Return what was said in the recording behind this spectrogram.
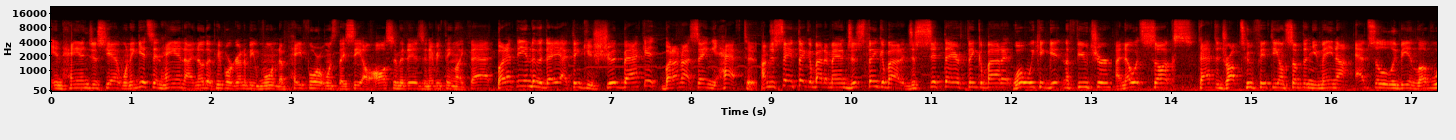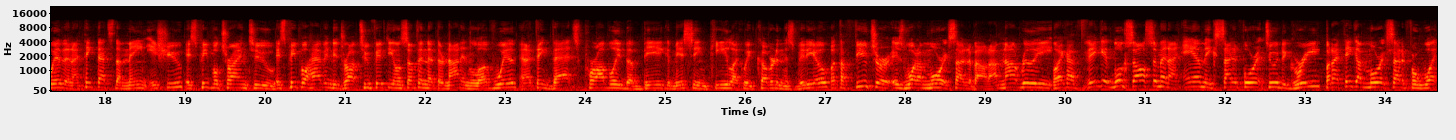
in hand just yet. When it gets in hand, I know that people are going to be wanting to pay for it once they see how awesome it is and everything like that. But at the end of the day, I think you should back it, but I'm not saying you have to. I'm just saying think about it, man. Just think about it. Just sit there, think about it, what we can get in the future. I know it sucks to have to drop 250 on something you may not absolutely be in love with, and I think that's the main issue, is people trying to, is people having to drop 250 on something that they're not in love with, and I think that's probably the big missing key like we've covered in this video, but the future is what I'm more excited about. I'm not really, like I think it looks awesome and I am excited for it to a degree, but I think I'm more excited for what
